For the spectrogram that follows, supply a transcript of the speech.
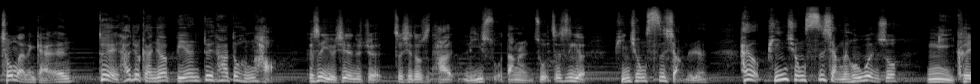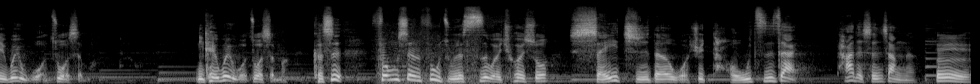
充满了感恩。对，他就感觉到别人对他都很好。可是有些人就觉得这些都是他理所当然做，这是一个贫穷思想的人。还有贫穷思想的人会问说：“你可以为我做什么？你可以为我做什么？”可是丰盛富足的思维却会说：“谁值得我去投资在他的身上呢？”嗯，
